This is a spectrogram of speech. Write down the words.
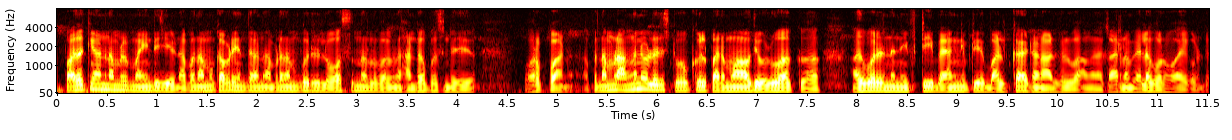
അപ്പോൾ അതൊക്കെയാണ് നമ്മൾ മൈൻഡ് ചെയ്യേണ്ടത് അപ്പോൾ നമുക്ക് അവിടെ എന്താണ് അവിടെ നമുക്കൊരു ലോസ് എന്നുള്ള പറയുന്നത് ഹൺഡ്രഡ് പെർസെന്റേജ് ഉറപ്പാണ്. അപ്പോൾ നമ്മൾ അങ്ങനെയുള്ളൊരു സ്റ്റോക്കുകൾ പരമാവധി ഒഴിവാക്കുക. അതുപോലെ തന്നെ നിഫ്റ്റി ബാങ്ക് നിഫ്റ്റി ബൾക്കായിട്ടാണ് ആളുകൾ വാങ്ങുന്നത്. കാരണം വില കുറവായതുകൊണ്ട്.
